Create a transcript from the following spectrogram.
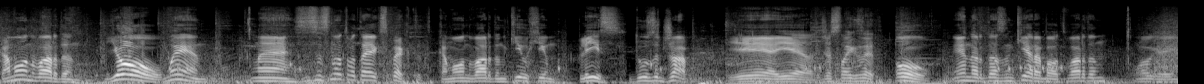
Come on Varden. Yo, man. Uh, this is not what I expected. Come on Varden, kill him. Please, do the job. Yeah, yeah, just like that. Oh, Ennard doesn't care about Varden. Okay.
